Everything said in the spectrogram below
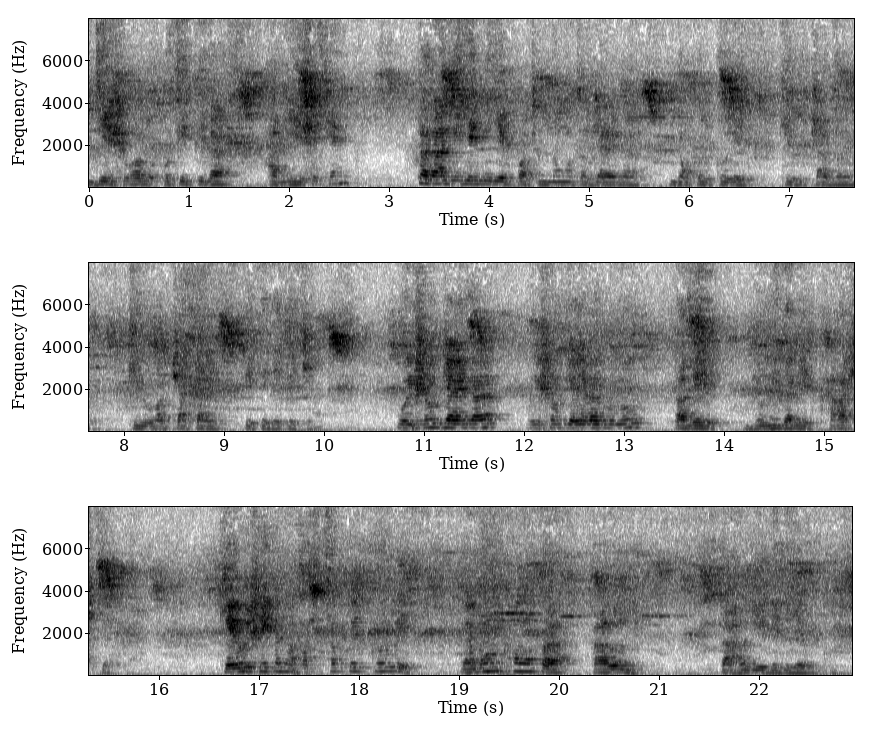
যে সকল অতিথিরা আগে এসেছেন, তারা নিজের নিজের পছন্দ মতো জায়গা দখল করে কেউ চাদর, কেউ বা চাটাই পেতে রেখেছেন ওইসব জায়গা, ওইসব জায়গাগুলো তাদের জমিদারির খাস জায়গা। কেউ সেখানে হস্তক্ষেপ করবে? এমন ক্ষমতা কারণে তাহলেই বেঁধে যাবে কুরুক্ষেত্র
